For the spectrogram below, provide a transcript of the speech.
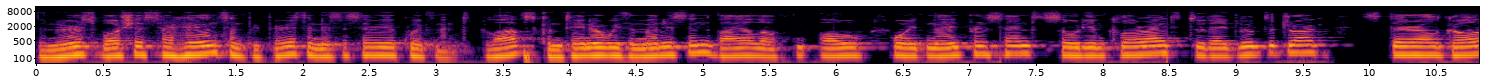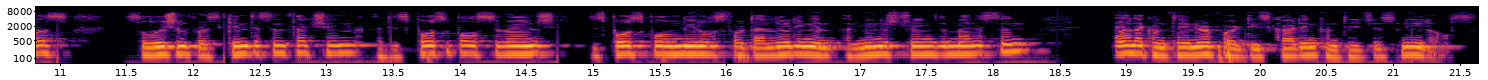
The nurse washes her hands and prepares the necessary equipment: gloves, container with the medicine, vial of 0.9% sodium chloride to dilute the drug, sterile gauze, solution for skin disinfection, a disposable syringe, disposable needles for diluting and administering the medicine, and a container for discarding contagious needles.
